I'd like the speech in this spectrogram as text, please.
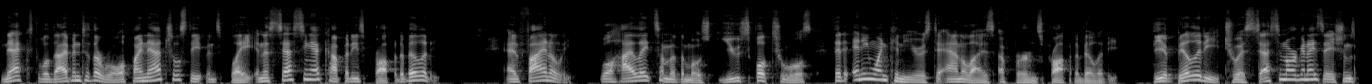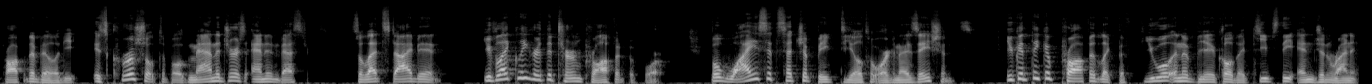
Next, we'll dive into the role financial statements play in assessing a company's profitability. And finally, we'll highlight some of the most useful tools that anyone can use to analyze a firm's profitability. The ability to assess an organization's profitability is crucial to both managers and investors. So let's dive in. You've likely heard the term profit before, but why is it such a big deal to organizations? You can think of profit like the fuel in a vehicle that keeps the engine running.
